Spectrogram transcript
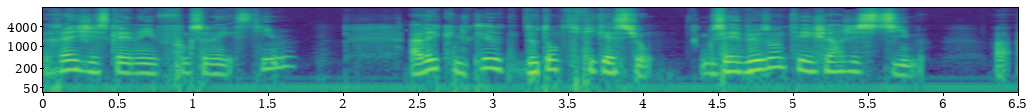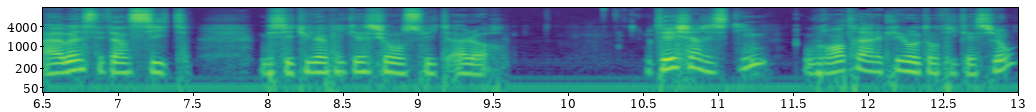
Rage et Skyrim fonctionnent avec Steam avec une clé d'authentification. Vous avez besoin de télécharger Steam. À la base c'est un site, mais c'est une application ensuite. Alors, vous téléchargez Steam, vous rentrez à la clé d'authentification,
